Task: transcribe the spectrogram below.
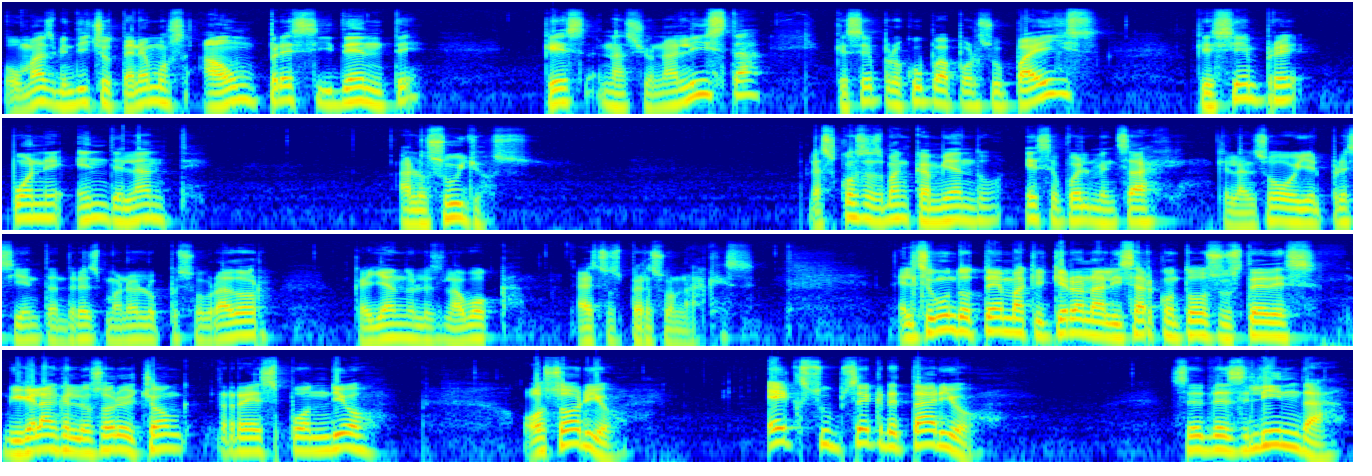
o más bien dicho, tenemos a un presidente que es nacionalista, que se preocupa por su país, que siempre pone en delante a los suyos. Las cosas van cambiando. Ese fue el mensaje que lanzó hoy el presidente Andrés Manuel López Obrador, callándoles la boca a estos personajes. El segundo tema que quiero analizar con todos ustedes, Miguel Ángel Osorio Chong respondió. Osorio, ex subsecretario, se deslinda.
